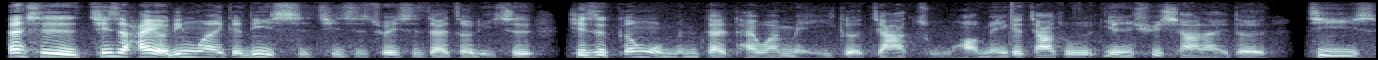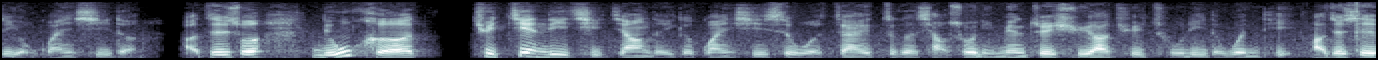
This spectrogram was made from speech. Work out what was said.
但是其实还有另外一个历史，其实随时在这里是，其实跟我们在台湾每一个家族哈，每一个家族延续下来的记忆是有关系的啊。就是说如何。去建立起这样的一个关系，是我在这个小说里面最需要去处理的问题。好，就是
